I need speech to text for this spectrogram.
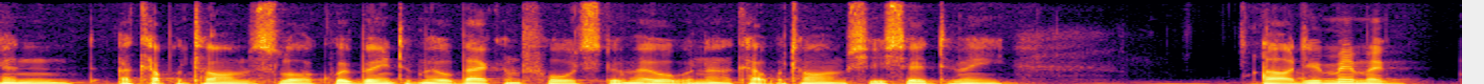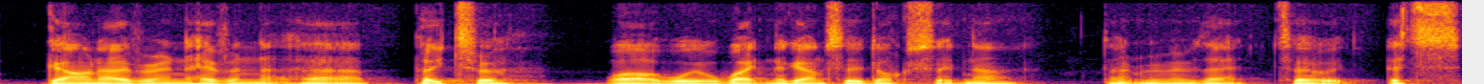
And a couple of times, like we've been to Melbourne, back and forth to Melbourne, and a couple of times she said to me, Oh, do you remember going over and having uh, pizza while we were waiting to go and see the doctor? I said, No, don't remember that. So it, it's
